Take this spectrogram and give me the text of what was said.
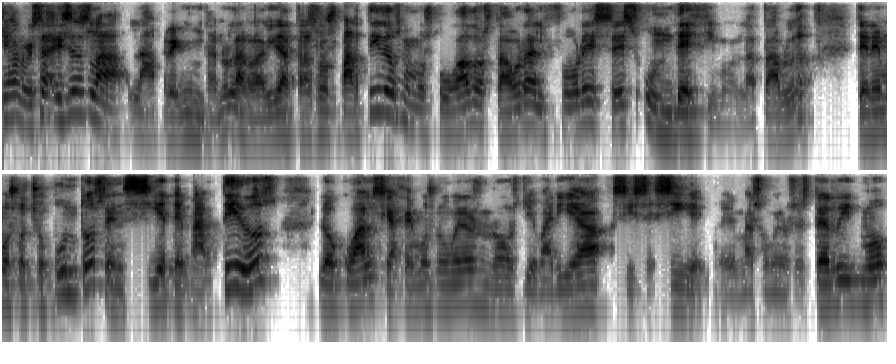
Claro, esa, es la, pregunta, ¿no? La realidad. Tras los partidos que hemos jugado hasta ahora, el Forest es un décimo en la tabla. Tenemos ocho puntos en siete partidos, lo cual, si hacemos números, nos llevaría, si se sigue eh, más o menos este ritmo,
